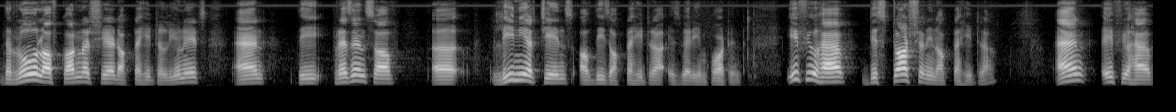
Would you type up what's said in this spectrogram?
the role of corner shared octahedral units and the presence of uh, linear chains of these octahedra is very important. If you have distortion in octahedra and if you have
